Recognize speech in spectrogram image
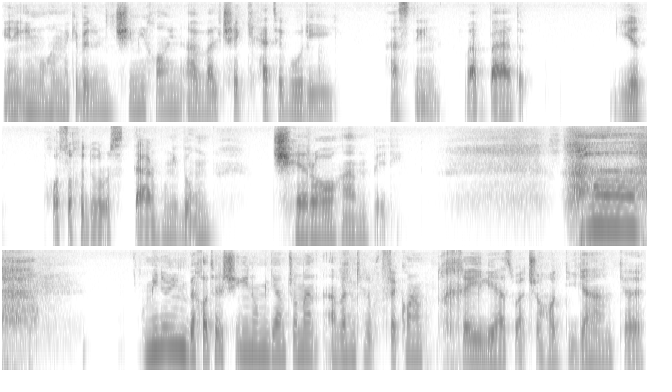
یعنی این مهمه که بدونین چی می‌خواین. اول چه کتگوری هستین و بعد یه پاسخ درست درمونی به اون چرا هم بدین. می‌دونین به خاطر چی اینو میگم؟ چون من اول که فکر کنم خیلی از بچه ها دیدم که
